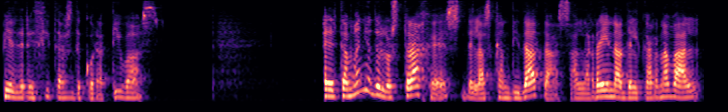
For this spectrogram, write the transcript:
piedrecitas decorativas. El tamaño de los trajes de las candidatas a la reina del carnaval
